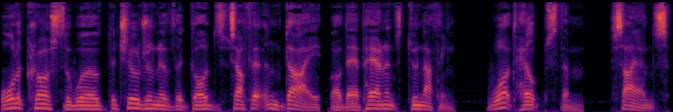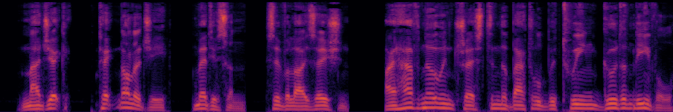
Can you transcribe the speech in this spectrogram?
All across the world the children of the gods suffer and die while their parents do nothing. What helps them? Science, magic, technology, medicine, civilization. I have no interest in the battle between good and evil.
